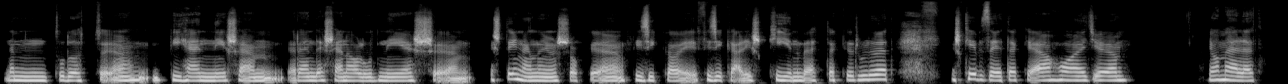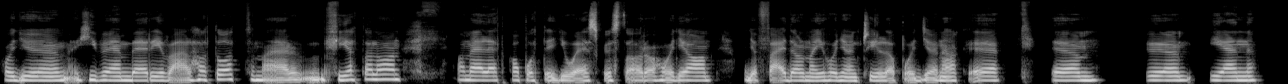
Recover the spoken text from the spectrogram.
nem tudott pihenni, sem rendesen aludni, és, és tényleg nagyon sok fizikai, fizikális kín vette körül őt, és képzeljétek el, hogy amellett, hogy hívő emberré válhatott már fiatalon, amellett kapott egy jó eszközt arra, hogy a, hogy a fájdalmai hogyan csillapodjanak. Ő ilyen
